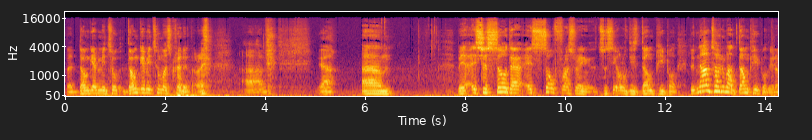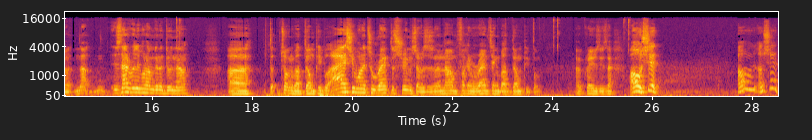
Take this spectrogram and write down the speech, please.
But don't give me too don't give me too much credit, all right? Um, yeah. Um, but yeah, it's just so that it's so frustrating to see all of these dumb people. Dude, now I'm talking about dumb people. You know, not is that really what I'm gonna do now? Uh, d- talking about dumb people. I actually wanted to rank the streaming services, and now I'm fucking ranting about dumb people. How crazy is that? Oh shit! Oh oh shit!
